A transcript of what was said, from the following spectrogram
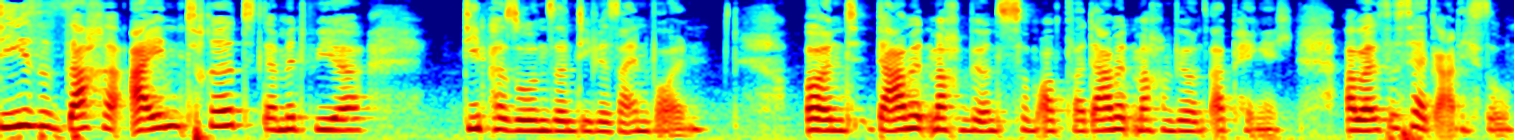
diese Sache eintritt, damit wir die Person sind, die wir sein wollen. Und damit machen wir uns zum Opfer, damit machen wir uns abhängig. Aber es ist ja gar nicht so.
